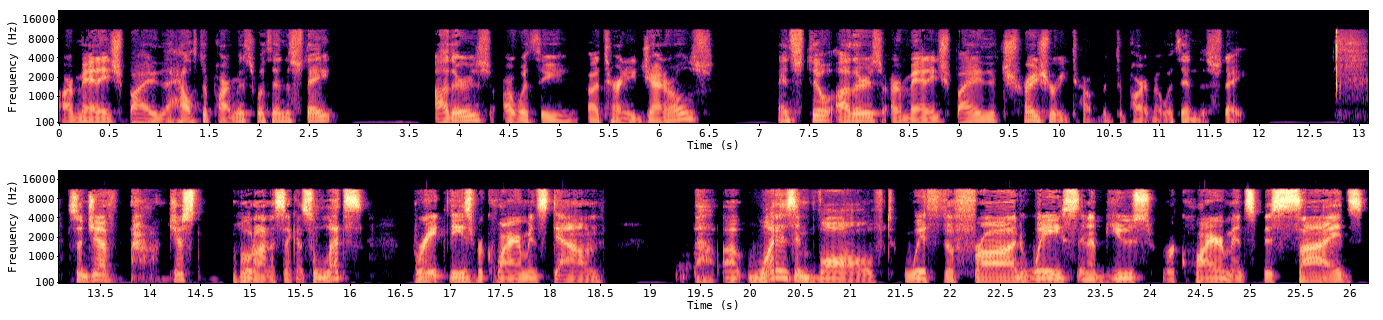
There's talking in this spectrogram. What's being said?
are managed by the health departments within the state Others are with the attorney generals, and still others are managed by the Treasury Department within the state. So, Jeff, just hold on a second. So, let's break these requirements down. Uh, what is involved with the fraud, waste, and abuse requirements besides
